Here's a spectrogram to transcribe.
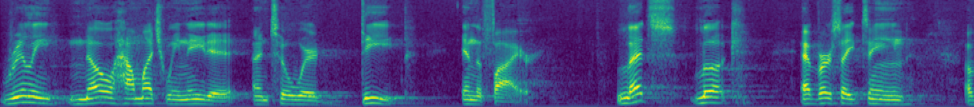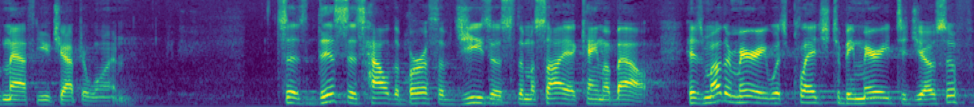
really know how much we need it until we're deep in the fire. Let's look at verse 18 of Matthew chapter 1 says, This is how the birth of Jesus, the Messiah, came about. His mother Mary was pledged to be married to Joseph,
